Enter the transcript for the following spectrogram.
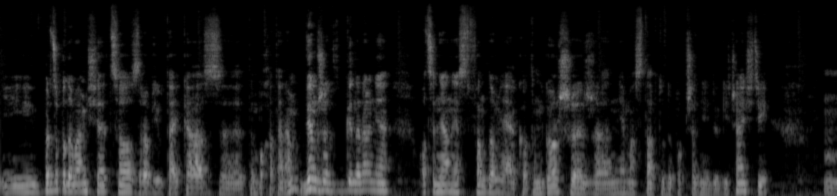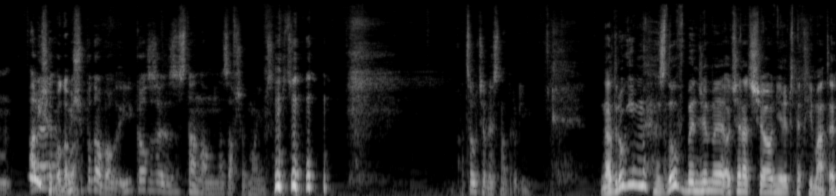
I bardzo podoba mi się, co zrobił Taika z e, tym bohaterem. Wiem, że generalnie oceniany jest w fandomie jako ten gorszy, że nie ma startu do poprzedniej, drugiej części. Mm, No, mi się podoba. Mi się podobał i kozy zostaną na zawsze w moim sercu. A co u Ciebie jest na drugim? Na drugim znów będziemy ocierać się o nieryczne klimaty.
